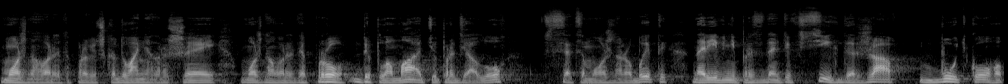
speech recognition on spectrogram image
можна говорити про відшкодування грошей, можна говорити про дипломатію, про діалог. Все це можна робити на рівні президентів всіх держав, будь-кого,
